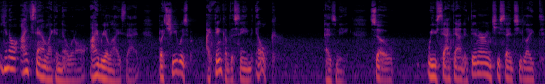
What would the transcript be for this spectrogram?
you know, I sound like a know it all. I realize that. But she was, I think, of the same ilk as me. So we sat down at dinner and she said she liked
